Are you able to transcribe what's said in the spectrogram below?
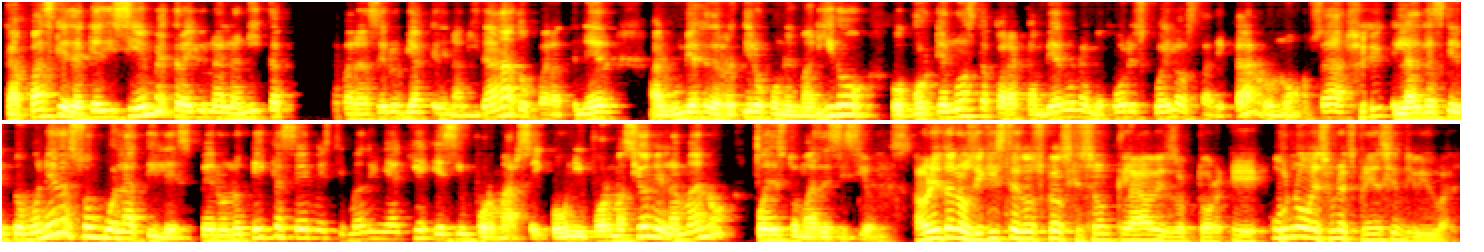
Capaz que de aquí a diciembre trae una lanita para hacer un viaje de Navidad o para tener algún viaje de retiro con el marido o por qué no hasta para cambiar una mejor escuela o hasta de carro, ¿no? O sea, las criptomonedas son volátiles, pero lo que hay que hacer, mi estimado Iñaki, es informarse y con información en la mano puedes tomar decisiones. Ahorita nos dijiste dos cosas que son claves, doctor. Eh, uno es una experiencia individual.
